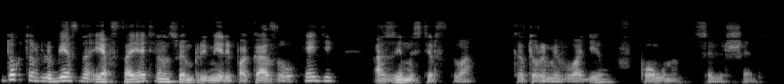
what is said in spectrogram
Доктор любезно и обстоятельно на своем примере показывал Эдди азы мастерства, которыми владел в полном совершенстве.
